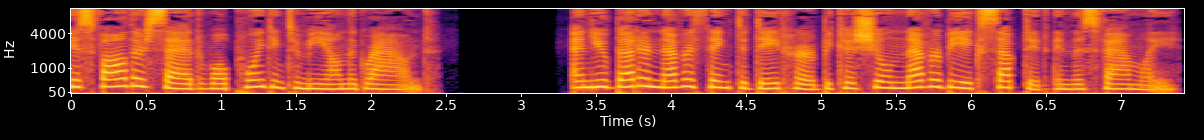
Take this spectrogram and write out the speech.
His father said while pointing to me on the ground. And you better never think to date her because she'll never be accepted in this family.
